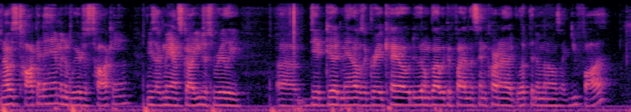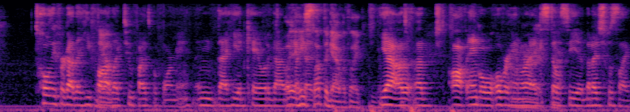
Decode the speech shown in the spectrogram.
and I was talking to him, and we were just talking. And he's like, "Man, Scott, you just really uh, did good, man. That was a great KO, dude. I'm glad we could fight in the same card." And I like looked at him, and I was like, "You fought?" Totally forgot that he fought Yeah. like two fights before me, and that he had KO'd a guy Oh yeah, like he a, slept a guy with like. yeah, a, a off angle overhand where I Right, could still yeah. see it, but I just was like,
